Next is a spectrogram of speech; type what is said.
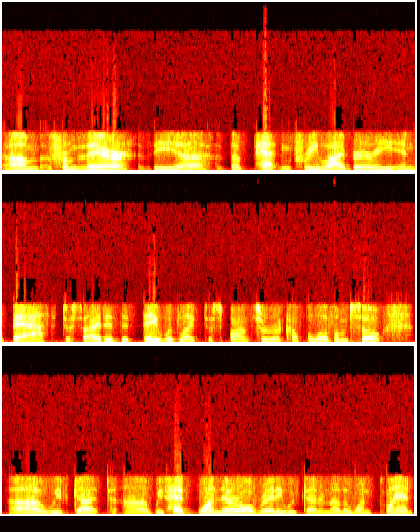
Um, from there, the uh, the Patten free library in Bath decided that they would like to sponsor a couple of them. So uh, we've got uh, we've had one there already. We've got another one planned.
